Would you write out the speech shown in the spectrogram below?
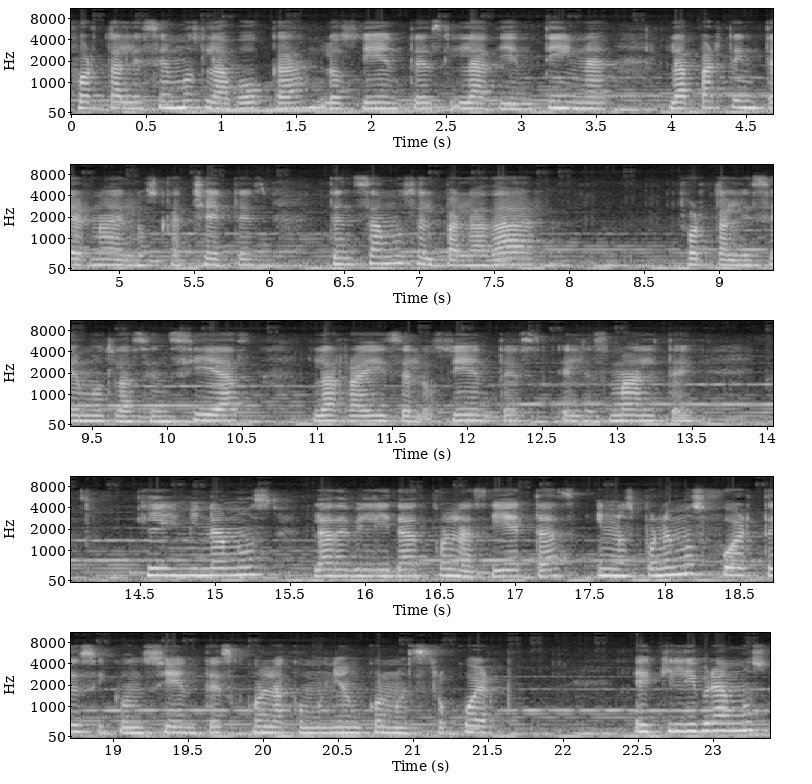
fortalecemos la boca, los dientes, la dientina, la parte interna de los cachetes, tensamos el paladar, fortalecemos las encías, la raíz de los dientes, el esmalte, eliminamos la debilidad con las dietas y nos ponemos fuertes y conscientes con la comunión con nuestro cuerpo. Equilibramos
